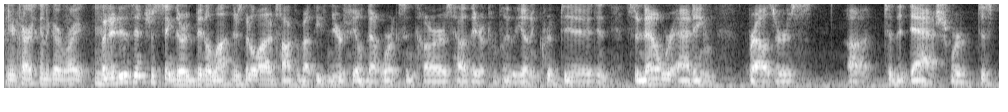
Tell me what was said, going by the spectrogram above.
Your car's going to go right. But it is interesting. There have been a lot. There's been a lot of talk about these near field networks in cars, how they are completely unencrypted, and so now we're adding browsers uh, to the dash. Where just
